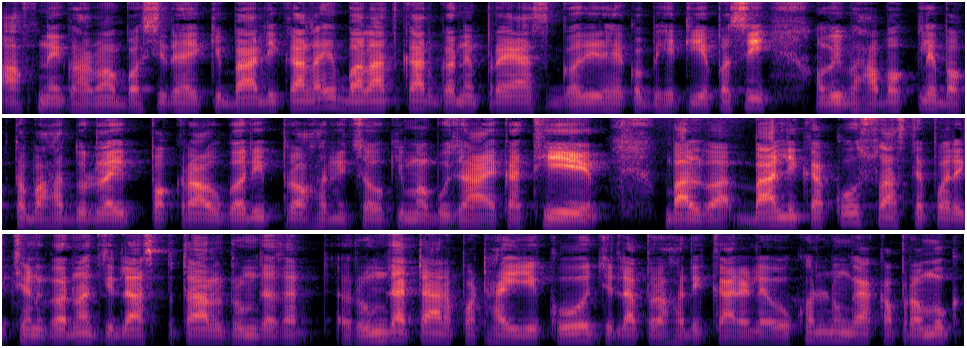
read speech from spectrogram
आफ्नै घरमा बसिरहेकी बालिकालाई बलात्कार गर्ने प्रयास गरिरहेको भेटिएपछि अभिभावकले भक्तबहादुरलाई पक्राउ गरी प्रहरी चौकीमा बुझाएका थिए। बाल बालिकाको स्वास्थ्य परीक्षण गर्न जिल्ला अस्पताल रुम्जा रुम्जाटार पठाइएको जिल्ला प्रहरी कार्यालय ओखलढुङ्गाका प्रमुख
